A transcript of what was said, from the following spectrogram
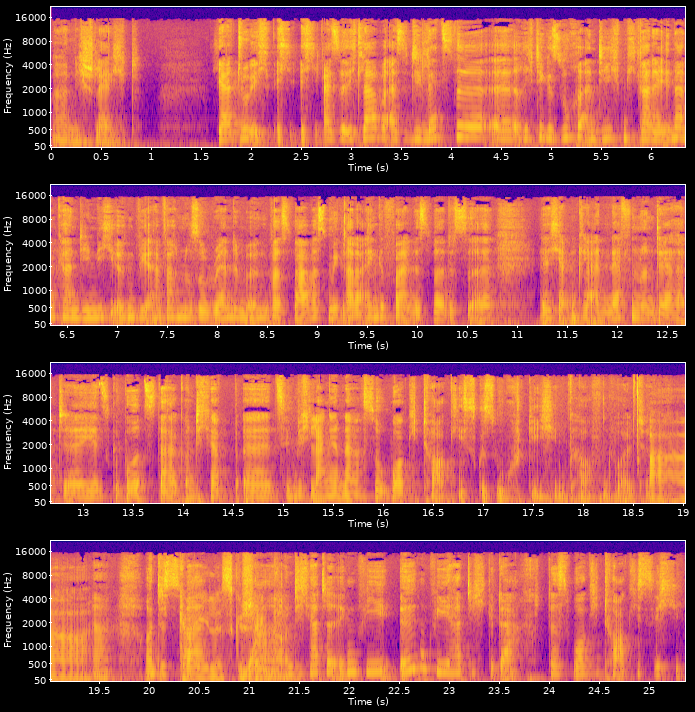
Ah, nicht schlecht. Ja, du, ich, ich, ich, also ich glaube, also die letzte äh, richtige Suche, an die ich mich gerade erinnern kann, die nicht irgendwie einfach nur so random irgendwas war, was mir gerade eingefallen ist, war das, äh, ich habe einen kleinen Neffen und der hat äh, jetzt Geburtstag und ich habe äh, ziemlich lange nach so Walkie-Talkies gesucht, die ich ihm kaufen wollte. Ah, ja. und das geiles war, Geschenk. Ja, und ich hatte irgendwie, irgendwie hatte ich gedacht, dass Walkie-Talkies sich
